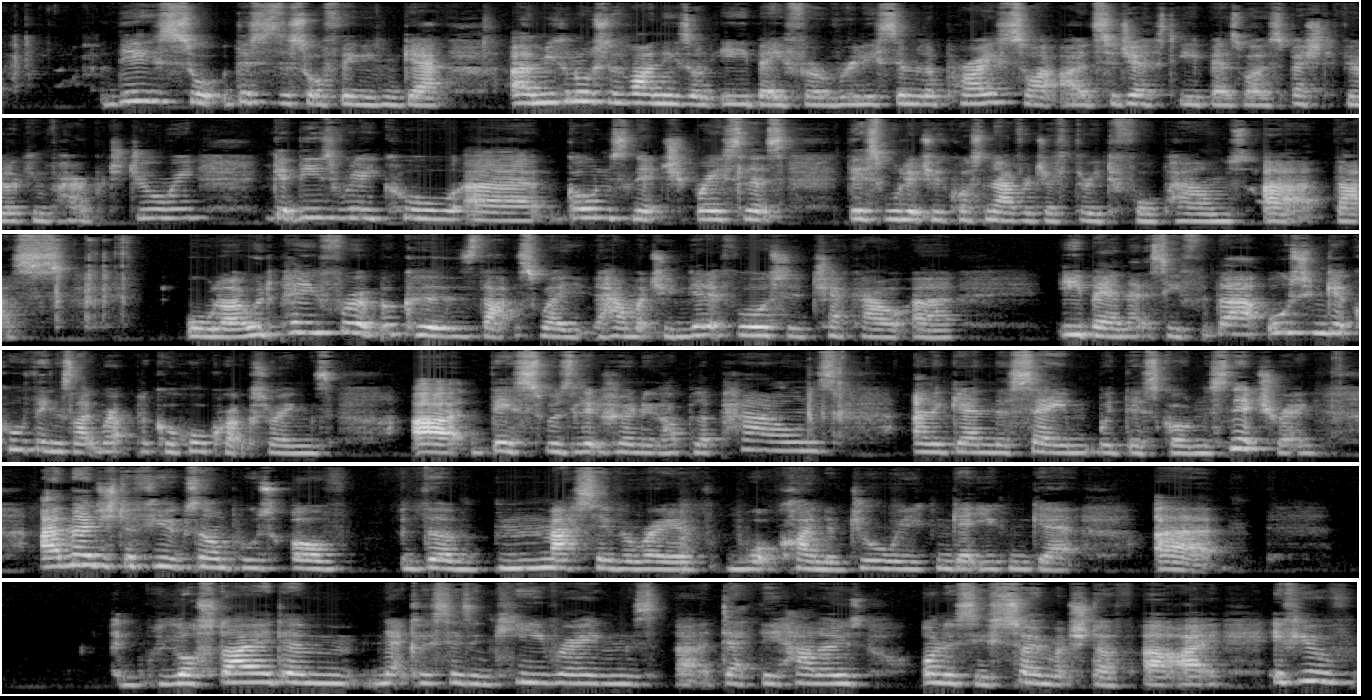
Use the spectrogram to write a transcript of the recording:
these sort this is the sort of thing you can get. Um, you can also find these on eBay for a really similar price, so I, would suggest eBay as well, especially if you're looking for Potter jewellery. You get these really cool uh, golden snitch bracelets. This will literally cost an average of three to four pounds. Uh, that's all I would pay for it because that's where how much you can get it for. So check out uh, eBay and Etsy for that. Also, you can get cool things like replica Horcrux rings. Uh, this was literally only a couple of pounds, and again the same with this golden snitch ring. And they're just a few examples of the massive array of what kind of jewelry you can get. You can get uh, lost diadem necklaces and key rings, uh, Deathly Hallows. Honestly, so much stuff. Uh, I, if you've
